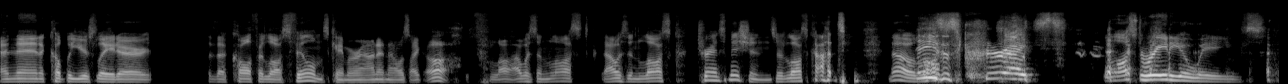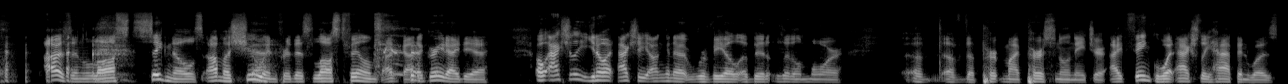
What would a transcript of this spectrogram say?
and then a couple years later, the call for lost films came around, and I was like, oh, I was in lost, I was in lost transmissions or lost content. No, lost, Jesus Christ. lost radio waves. I was in lost signals. I'm a shoe in for this lost films. I've got a great idea. Oh, actually, you know what? Actually, I'm gonna reveal a bit, little more of of the per, my personal nature. I think what actually happened was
